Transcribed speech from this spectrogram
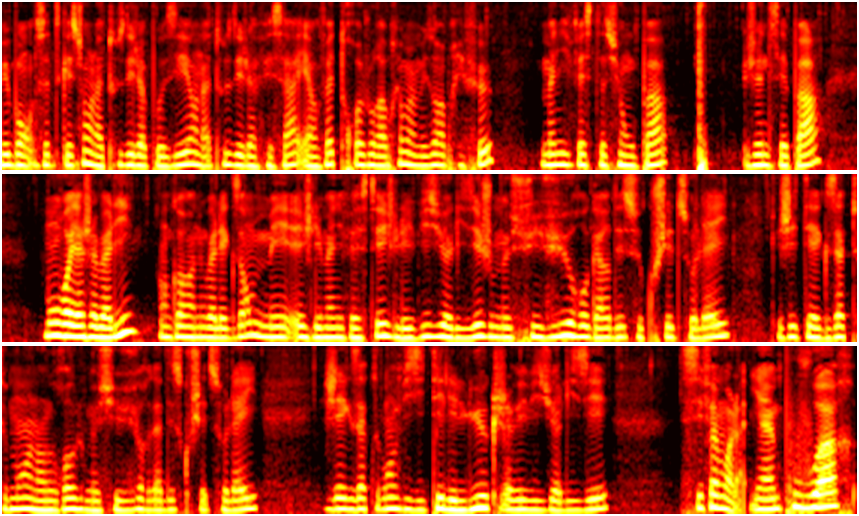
Mais bon, cette question, on l'a tous déjà posée, on a tous déjà fait ça. Et en fait, trois jours après, ma maison a pris feu. Manifestation ou pas, je ne sais pas. Mon voyage à Bali, encore un nouvel exemple, mais je l'ai manifesté, je l'ai visualisé, je me suis vue regarder ce coucher de soleil. J'étais exactement à l'endroit où je me suis vue regarder ce coucher de soleil. J'ai exactement visité les lieux que j'avais visualisés. C'est enfin voilà, il y a un pouvoir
